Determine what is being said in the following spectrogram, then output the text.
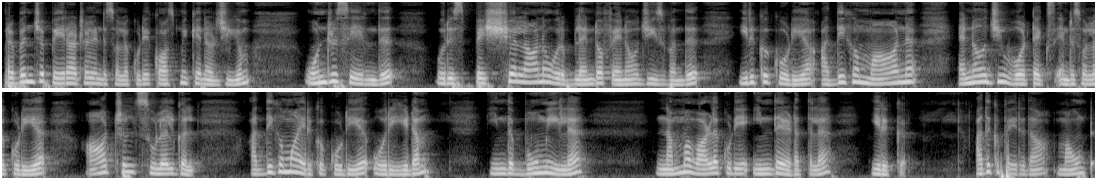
பிரபஞ்ச பேராற்றல் என்று சொல்லக்கூடிய காஸ்மிக் எனர்ஜியும் ஒன்று சேர்ந்து ஒரு ஸ்பெஷலான ஒரு பிளெண்ட் ஆஃப் எனர்ஜிஸ் வந்து இருக்கக்கூடிய அதிகமான எனர்ஜி வேர்டெக்ஸ் என்று சொல்லக்கூடிய ஆற்றல் சுழல்கள் அதிகமாக இருக்கக்கூடிய ஒரு இடம் இந்த பூமியில் நம்ம வாழக்கூடிய இந்த இடத்துல இருக்குது அதுக்கு பேர் தான் மவுண்ட்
